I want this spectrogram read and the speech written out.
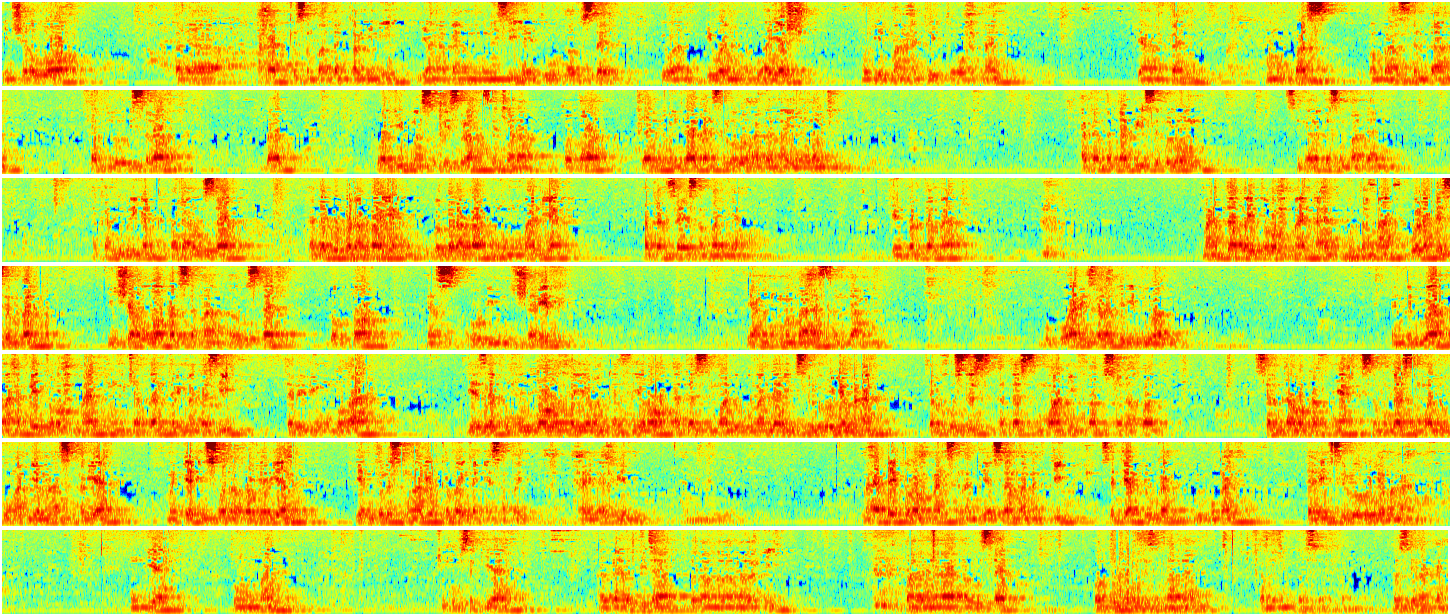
Insya Allah pada ahad kesempatan kali ini yang akan mengisi yaitu Ustaz Iwan, Iwan Abu Ayash Mudir Ma'had Baitur Rahman yang akan mengupas membahas tentang Fadlul Islam bab wajib masuk Islam secara total dan meninggalkan seluruh agama yang lain. Akan tetapi sebelum segala kesempatan akan diberikan kepada Ustaz ada beberapa yang beberapa pengumuman yang akan saya sampaikan. Yang pertama Mata Baitur Rahman Ahad pertama bulan Desember Insya Allah bersama Ustaz Dr. Nasruddin Syarif yang membahas tentang buku Arisalah jadi dua. Yang kedua, Mahabbaitur Rahman mengucapkan terima kasih dari doa. Jazakumullah khairan katsira atas semua dukungan dari seluruh jamaah terkhusus atas semua infak sedekah serta wakafnya. Semoga semua dukungan jamaah sekalian menjadi sedekah jariah yang terus mengalir kebaikannya sampai hari akhir. Mahabbaitur Rahman senantiasa menanti setiap dukungan dukungan dari seluruh jamaah. Kemudian pengumuman cukup sekian agar tidak berlama-lama lagi pada Ustaz waktu dan kesempatan kami persilakan.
